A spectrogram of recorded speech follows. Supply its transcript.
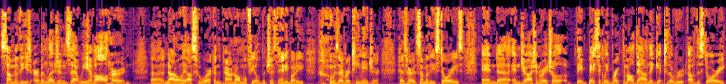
some of these urban legends that we have all heard. Uh, not only us who work in the paranormal field, but just anybody who was ever a teenager has heard some of these stories. And, uh, and Josh and Rachel, they basically break them all down. They get to the root of the story,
